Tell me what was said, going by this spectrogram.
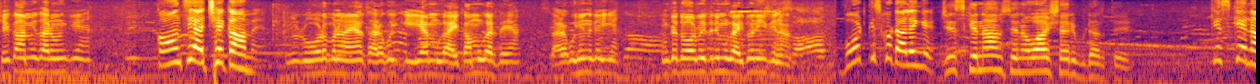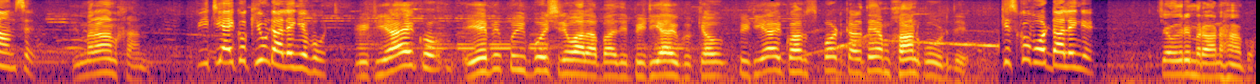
ठीक काम ही सारे उनके हैं। कौन से अच्छे काम है? रोड बनाया सारा कुछ किया महँगाई कम करते हैं। सारा कुछ उनका ही है। उनके दौर में इतनी महँगाई तो नहीं थी ना। वोट किसको डालेंगे? जिसके नाम से नवाज़ शरीफ डरते। किसके नाम से? इमरान खान। पीटीआई को क्यों डालेंगे वोट? पीटीआई को ये भी कोई पूछने वाला बात है पीटीआई को क्या पीटीआई को हम सपोर्ट करते हैं हम खान को वोट दे। किसको वोट डालेंगे? चौधरी इमरान खान को।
